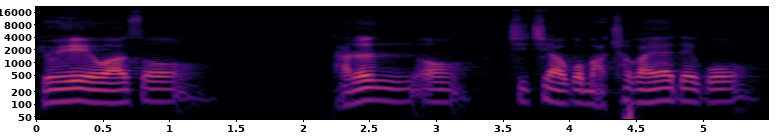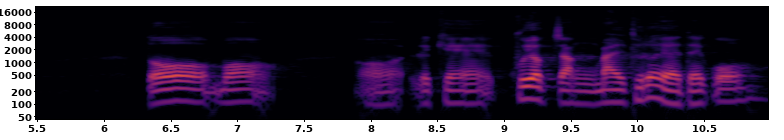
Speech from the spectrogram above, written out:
교회에 와서 다른 어, 지체하고 맞춰가야 되고 또뭐 어, 이렇게 구역장 말 들어야 되고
